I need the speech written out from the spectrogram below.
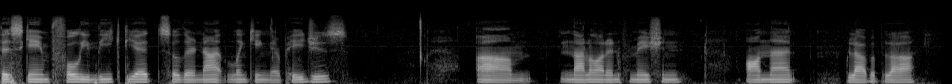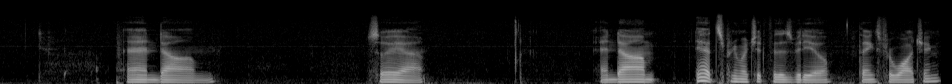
this game fully leaked yet, so they're not linking their pages. Um, not a lot of information on that. Blah blah blah. And um, so yeah. And um, yeah, that's pretty much it for this video. Thanks for watching.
